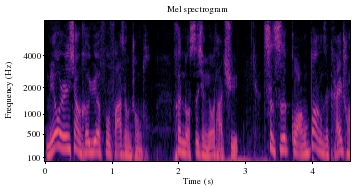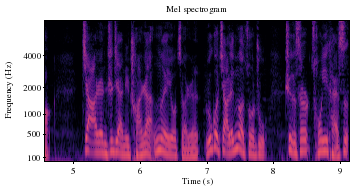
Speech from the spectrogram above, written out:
没有人想和岳父发生冲突，很多事情由他去。此次光膀子开窗，家人之间的传染，我也有责任。如果家里我做主，这个事儿从一开始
